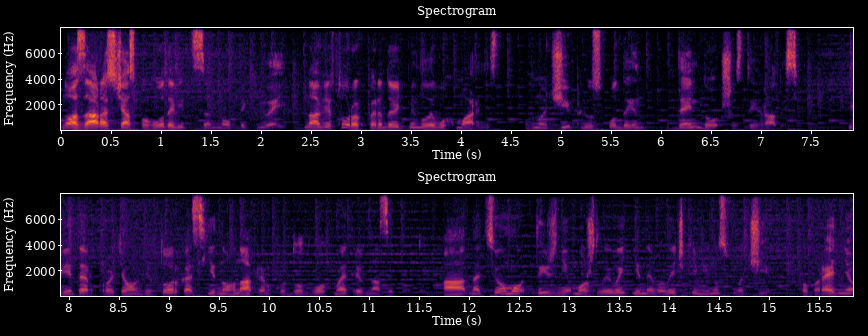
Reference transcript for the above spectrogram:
Ну а зараз час погоди від Synoptic.ua. На вівторок передають мінливу хмарність вночі плюс 1, вдень до 6 градусів. Вітер протягом вівторка східного напрямку до 2 метрів на секунду. А на цьому тижні можливий і невеличкий мінус вночі. Попередньо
